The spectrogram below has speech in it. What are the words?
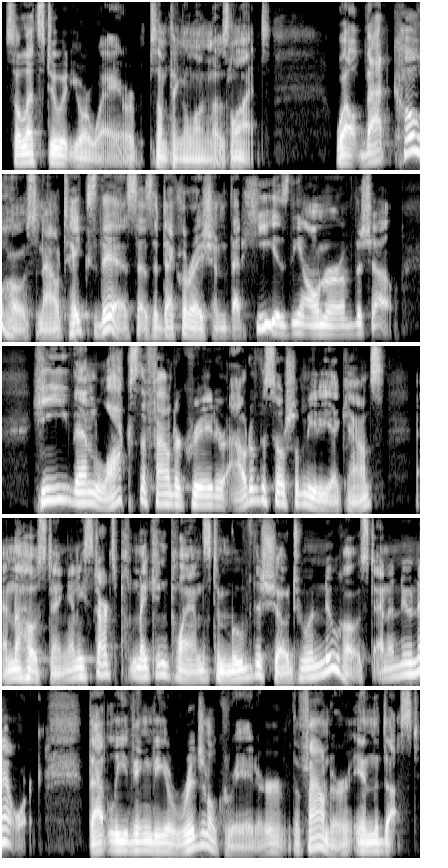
So let's do it your way or something along those lines. Well, that co-host now takes this as a declaration that he is the owner of the show. He then locks the founder creator out of the social media accounts and the hosting, and he starts p- making plans to move the show to a new host and a new network, that leaving the original creator, the founder, in the dust.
